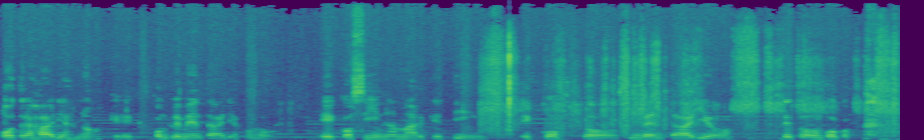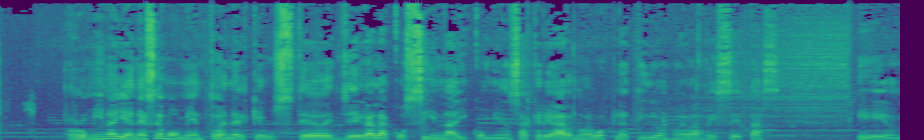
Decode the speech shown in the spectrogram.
otras áreas, ¿no? Que complementarias como eh, cocina, marketing, eh, costos, inventario, de todo un poco. Romina, y en ese momento en el que usted llega a la cocina y comienza a crear nuevos platillos, nuevas recetas, eh,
